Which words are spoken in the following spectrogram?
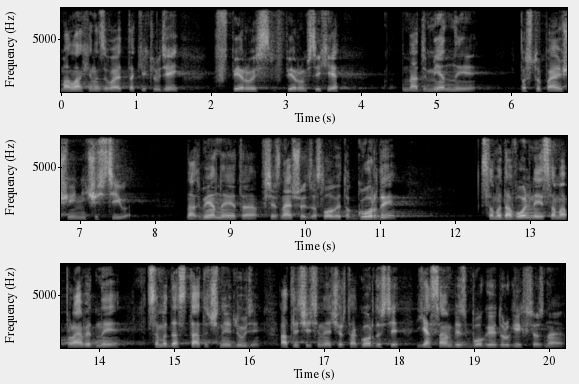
Малахи называет таких людей в, первой, в первом стихе надменные, поступающие нечестиво – Надменные – это, все знают, что это за слово, это гордые, самодовольные, самоправедные, самодостаточные люди. Отличительная черта гордости – я сам без Бога и других все знаю.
